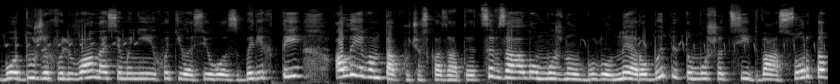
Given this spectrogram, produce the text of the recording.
бо дуже хвилювалася, мені хотілося його зберегти. Але я вам так хочу сказати, це взагалом можна було не робити, тому що ці два сорта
